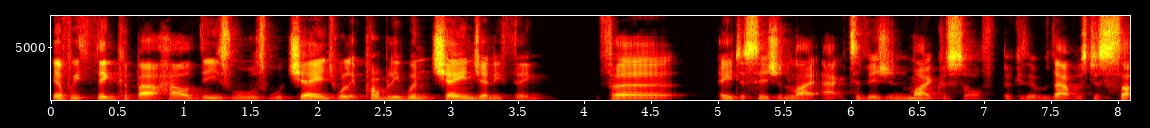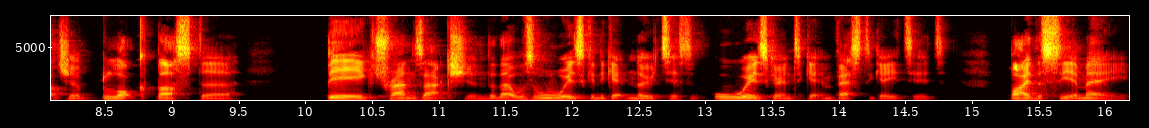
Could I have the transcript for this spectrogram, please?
if we think about how these rules will change, well, it probably wouldn't change anything for a decision like Activision Microsoft because it, that was just such a blockbuster big transaction that that was always going to get noticed and always going to get investigated by the CMA.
